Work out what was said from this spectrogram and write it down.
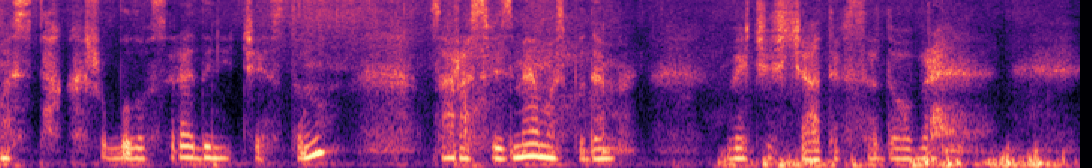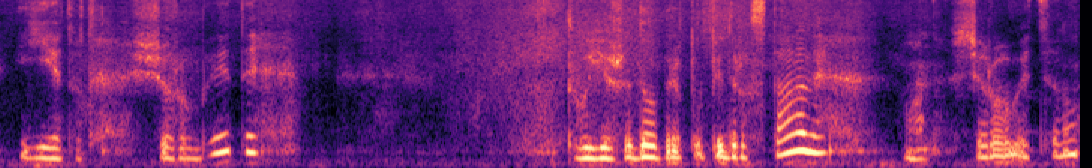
Ось так, щоб було всередині чисто. Ну, зараз візьмемось, будемо вичищати все добре. Є тут що робити. Твої вже добре попідростали. Вон, що робиться. Ну,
